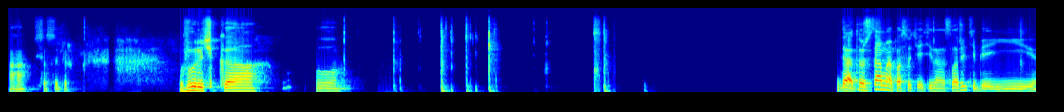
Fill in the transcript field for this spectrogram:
Ага, все супер. Выручка по... Да, то же самое, по сути, эти надо сложить тебе и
